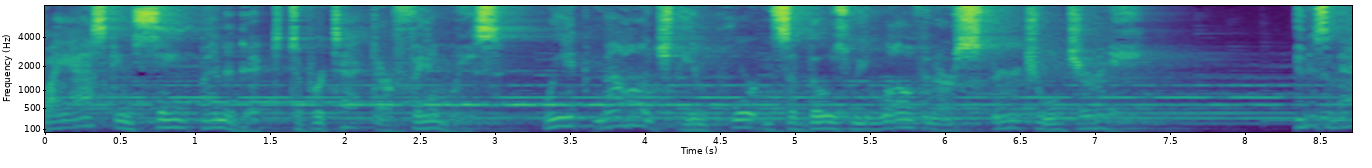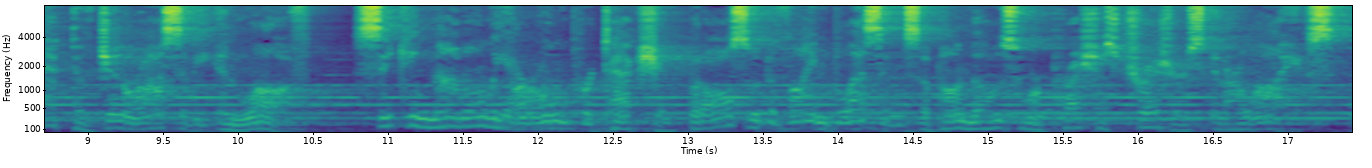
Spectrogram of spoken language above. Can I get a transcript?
By asking St. Benedict to protect our families, we acknowledge the importance of those we love in our spiritual journey. It is an act of generosity and love, seeking not only our own protection, but also divine blessings upon those who are precious treasures in our lives.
